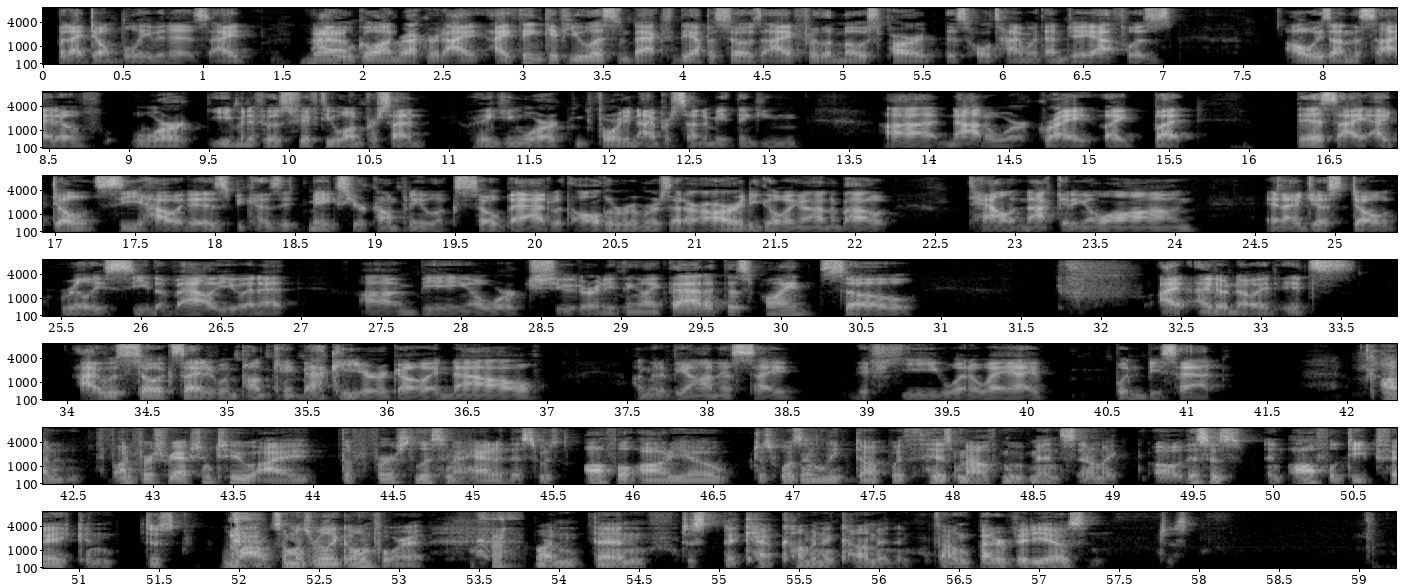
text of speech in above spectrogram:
But I don't believe it is. I yeah. I will go on record. I I think if you listen back to the episodes, I for the most part this whole time with MJF was always on the side of work, even if it was 51% thinking work, 49% of me thinking uh, not a work, right? Like, but this, I, I don't see how it is because it makes your company look so bad with all the rumors that are already going on about talent not getting along. And I just don't really see the value in it um, being a work shoot or anything like that at this point. So I, I don't know. It, it's, I was so excited when Punk came back a year ago, and now I'm going to be honest. I if he went away, I wouldn't be sad. On on first reaction too, I the first listen I had of this was awful audio, just wasn't linked up with his mouth movements, and I'm like, oh, this is an awful deep fake, and just wow, someone's really going for it. But then just they kept coming and coming, and found better videos, and just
